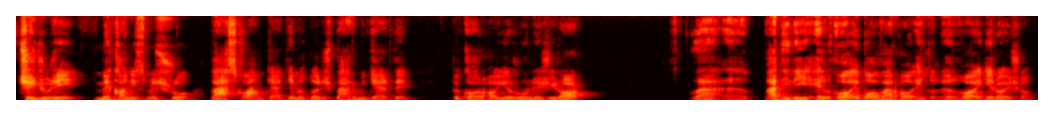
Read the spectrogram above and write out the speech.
چجوری؟ مکانیزمش رو بحث خواهم کرد. یه مقدارش برمیگرده به کارهای رونه ژیرار و پدیده القاء باورها القاء گرایش ها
